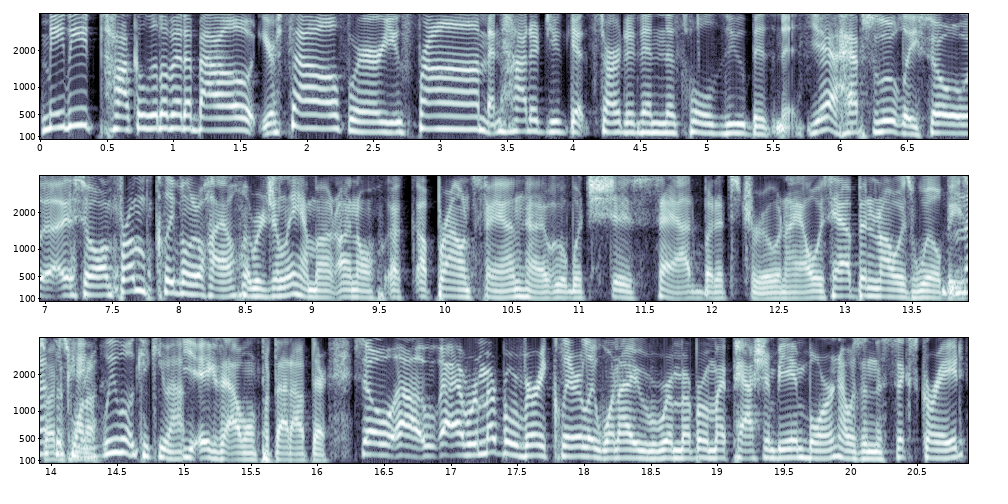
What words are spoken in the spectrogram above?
maybe talk a little bit about yourself. Where are you from, and how did you get started in this whole zoo business? Yeah, absolutely. So, uh, so I'm from Cleveland, Ohio, originally. I'm a, I know a, a Browns fan, uh, which is sad, but it's true, and I always have been and always will be. Mm, that's so I just okay. Wanna, we won't kick you out. Yeah, exactly. I won't put that out there. So uh, I remember very clearly when I remember my passion being born. I was in the sixth grade,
